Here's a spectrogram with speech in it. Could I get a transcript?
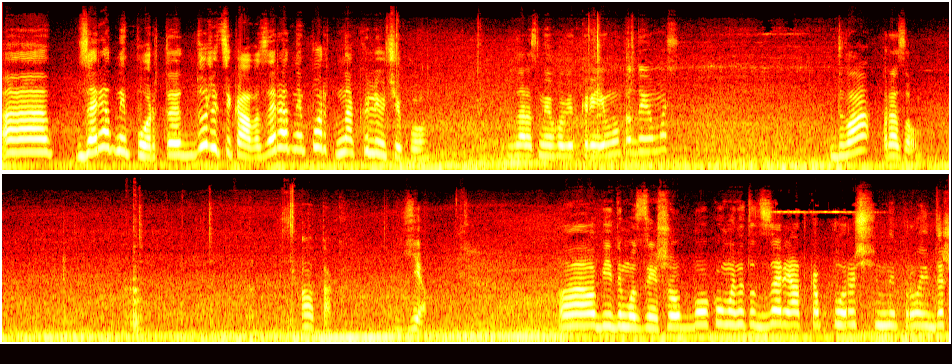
Е, Зарядний порт. Е, Дуже цікаво. Зарядний порт на ключику. Зараз ми його відкриємо, подивимось. Два разом. Отак. Є. Обійдемо з іншого боку. У мене тут зарядка поруч не пройдеш.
